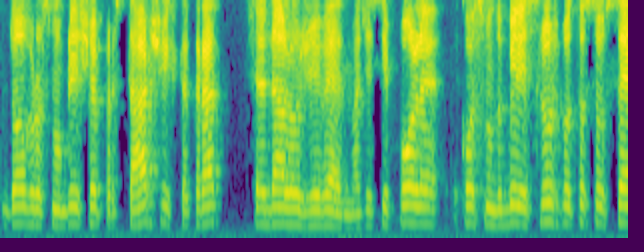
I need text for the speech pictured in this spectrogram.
Dobro, smo bili še pri starših takrat, se je dalo živeti. Če si pole, ko smo dobili službo, to se vse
